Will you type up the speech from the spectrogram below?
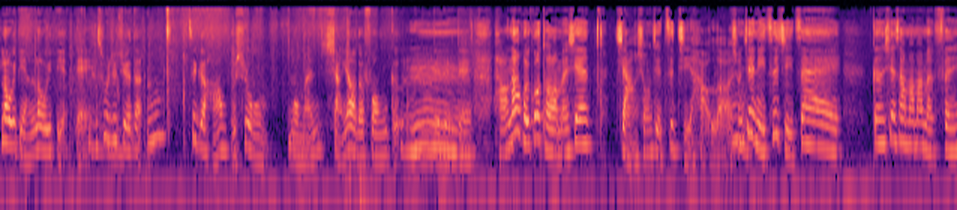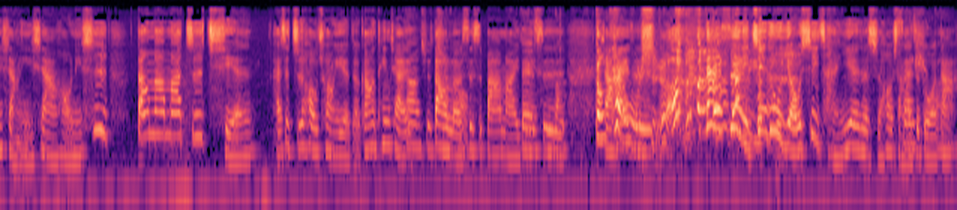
露一点露一点。对，可是我就觉得，嗯，这个好像不是我。我们想要的风格，嗯，对对对。好，那回过头，我们先讲熊姐自己好了。嗯、熊姐，你自己在跟线上妈妈们分享一下哈，你是当妈妈之前还是之后创业的？刚刚听起来到了四十八嘛，已经是都快五十了。但是你 进入游戏产业的时候，小孩子多大？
